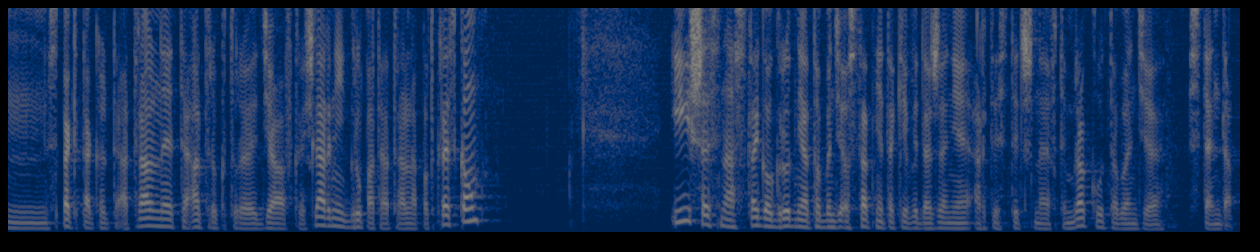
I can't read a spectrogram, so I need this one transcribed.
mm, spektakl teatralny teatru, który działa w Kreślarni, grupa teatralna pod Kreską. I 16 grudnia to będzie ostatnie takie wydarzenie artystyczne w tym roku, to będzie stand-up.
